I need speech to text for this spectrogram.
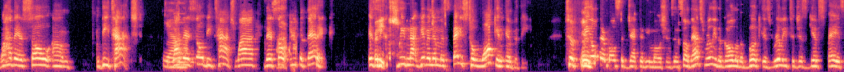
why they're so um, detached. Yeah. Why they're so detached, why they're so apathetic is because we've not given them the space to walk in empathy, to mm. feel mm. their most subjective emotions. And so that's really the goal of the book is really to just give space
